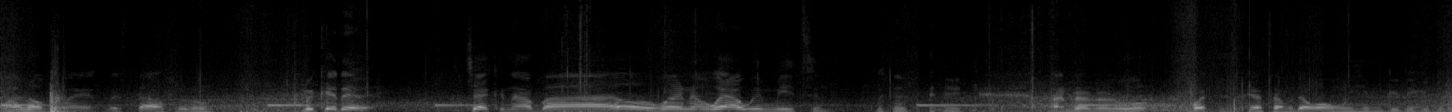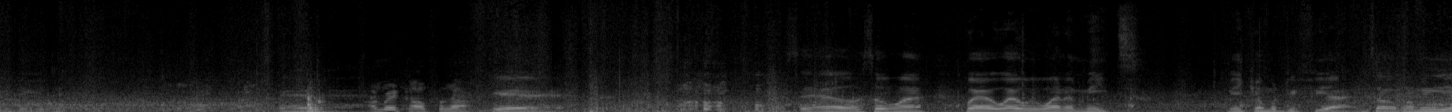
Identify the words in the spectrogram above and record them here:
One of my, my staff, you know, look at it. Checking out by, oh, when, where are we meeting? I don't know what is because of the one with him. Giddy, giddy, giddy, giddy. Yeah. American for now. Yeah. I say, oh, so where, where, where we want to meet? Make your mood fear. So, mommy,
